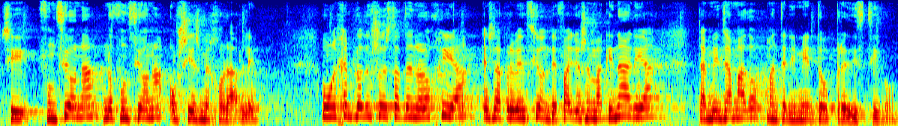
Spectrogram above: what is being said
si funciona, no funciona o si es mejorable. Un ejemplo de uso de esta tecnología es la prevención de fallos en maquinaria, también llamado mantenimiento predictivo.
